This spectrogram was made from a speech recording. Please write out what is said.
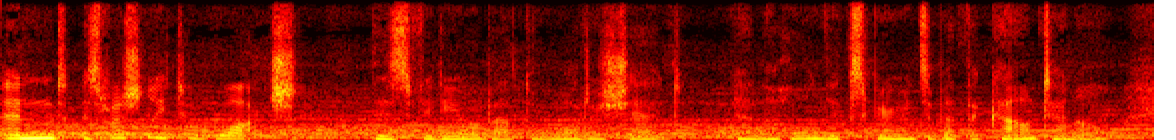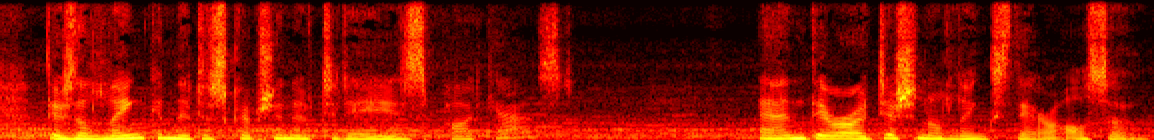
And especially to watch this video about the watershed and the whole experience about the cow tunnel. There's a link in the description of today's podcast. And there are additional links there also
